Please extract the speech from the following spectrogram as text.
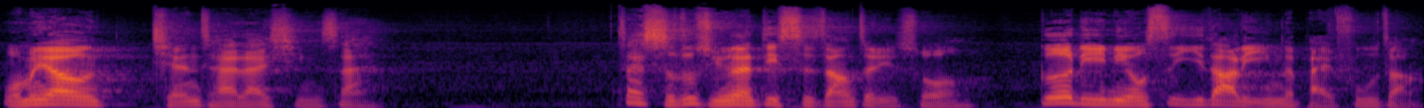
我们要用钱财来行善。”在《使徒行传》第十章这里说，哥尼流是意大利营的百夫长，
